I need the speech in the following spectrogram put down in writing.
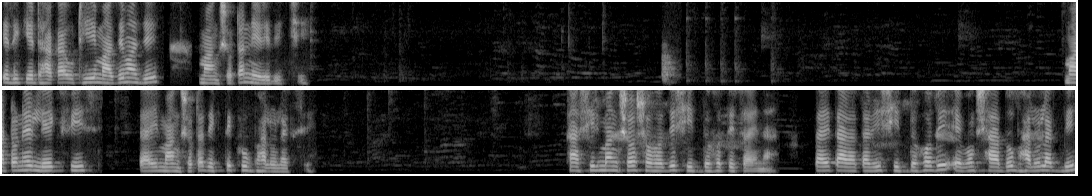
এদিকে ঢাকা উঠিয়ে মাঝে মাঝে মাংসটা নেড়ে দিচ্ছি। মাটনের লেগ পিস, তাই মাংসটা দেখতে খুব ভালো লাগছে। খাসির মাংস সহজে সিদ্ধ হতে চায় না, তাই তাড়াতাড়ি সিদ্ধ হবে এবং স্বাদও ভালো লাগবে,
